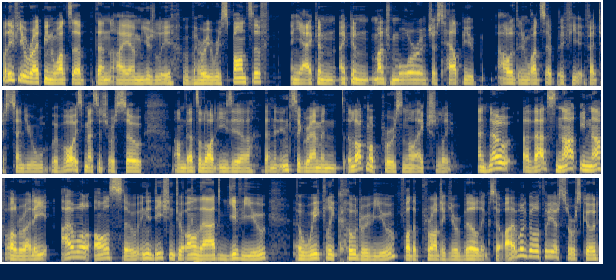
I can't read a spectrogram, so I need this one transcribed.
But if you write me in WhatsApp, then I am usually very responsive. And yeah, I can I can much more just help you out in WhatsApp if you if I just send you a voice message or so. Um, that's a lot easier than in Instagram and a lot more personal actually. And no, uh, that's not enough already. I will also, in addition to all that, give you a weekly code review for the project you're building. So I will go through your source code.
